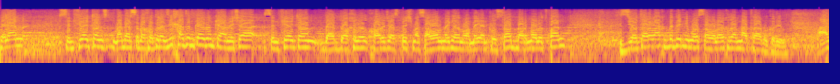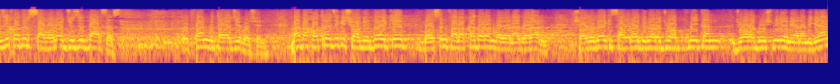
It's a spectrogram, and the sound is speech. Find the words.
فعلا سنفیایتان من درس به خاطر از این ختم کردم که همیشه سنفیایتان در داخل و خارج از پیش ما سوال می‌کنن و میگن که استاد بر ما لطفا زیادتر وقت بدین که ما سوالای خودم مطرح بکنیم. از این خاطر سوالات جزء درس است. لطفا متوجه باشین. من به خاطر از اینکه شاگردایی که با سن فلاقه دارن و یا ندارن شاگردایی که سوالای دیگر رو جواب میتن جواب گوش می‌گیرن یا نمی‌گیرن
